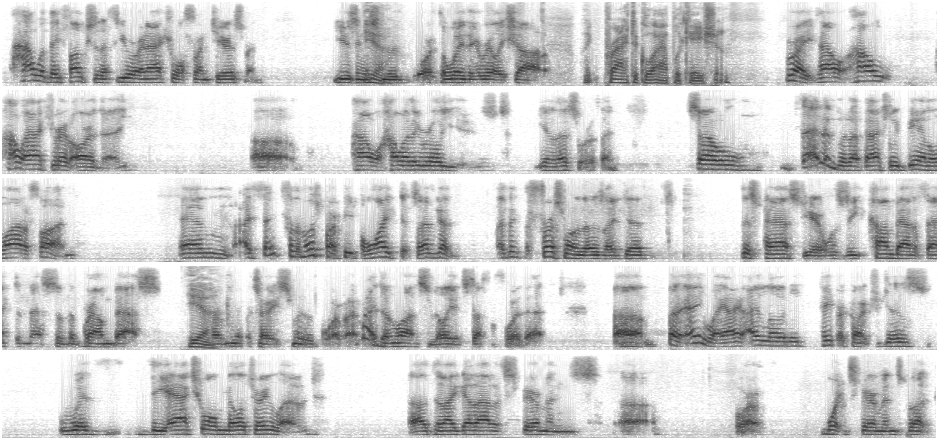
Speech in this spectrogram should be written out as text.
how would they function if you were an actual frontiersman using a yeah. smooth bore the way they really shot them? Like practical application. Right. How how how accurate are they? Uh, how how are they really used? You know that sort of thing. So that ended up actually being a lot of fun, and I think for the most part people liked it. So I've got I think the first one of those I did this past year was the combat effectiveness of the Brown Bess. Yeah. Of military smoothbore, but I might have done a lot of civilian stuff before that. Um, but anyway, I, I, loaded paper cartridges with the actual military load uh, that I got out of Spearman's uh, or Morton Spearman's book,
